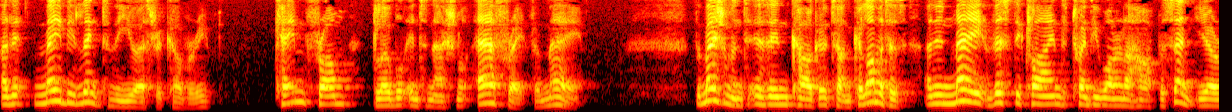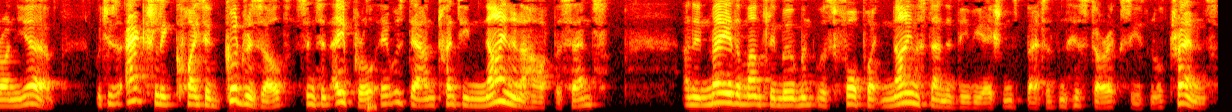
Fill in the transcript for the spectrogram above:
and it may be linked to the US recovery, came from global international air freight for May. The measurement is in cargo ton kilometres, and in May this declined 21.5% year on year, which was actually quite a good result since in April it was down 29.5%, and in May the monthly movement was 4.9 standard deviations better than historic seasonal trends.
